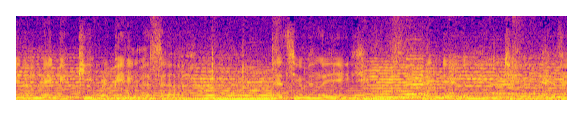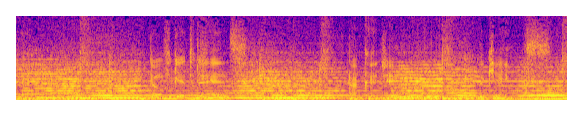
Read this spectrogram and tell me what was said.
Don't make me keep repeating myself. That's Human League at New 92 FM. Don't forget to dance. How could you? The Kinks.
